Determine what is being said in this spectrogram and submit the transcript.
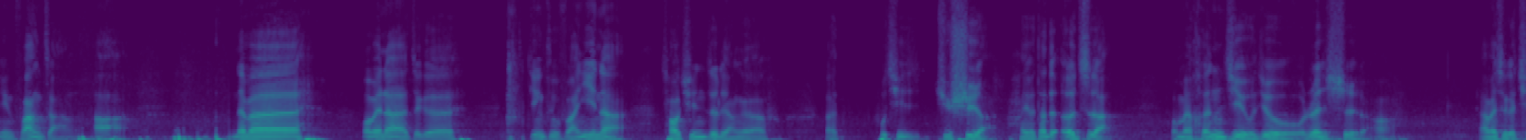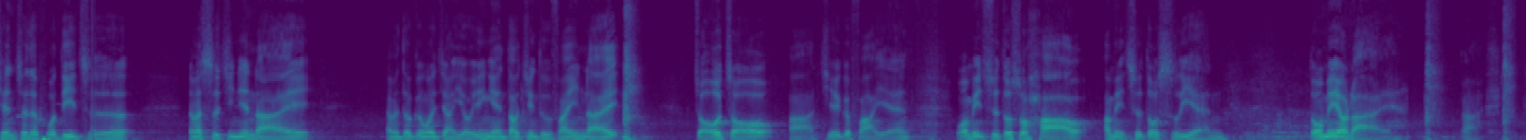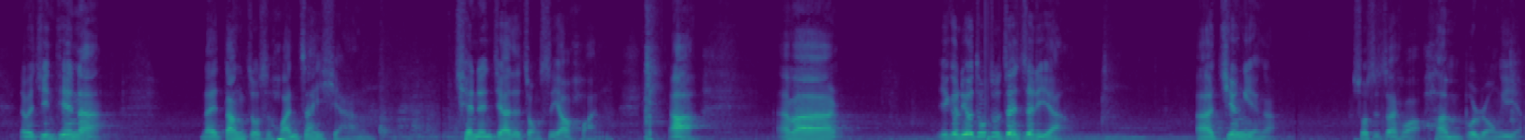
请放掌啊。那么我们呢，这个净土梵音呢，超群这两个呃夫妻居士啊，还有他的儿子啊，我们很久就认识了啊。他们是个虔诚的佛弟子，那么十几年来，他们都跟我讲，有一年到净土梵音来走走。啊，结个法言，我每次都说好，啊，每次都食言，都没有来，啊，那么今天呢，来当做是还债想，欠人家的总是要还，啊，那么一个流通处在这里啊，啊，经营啊，说实在话，很不容易啊。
